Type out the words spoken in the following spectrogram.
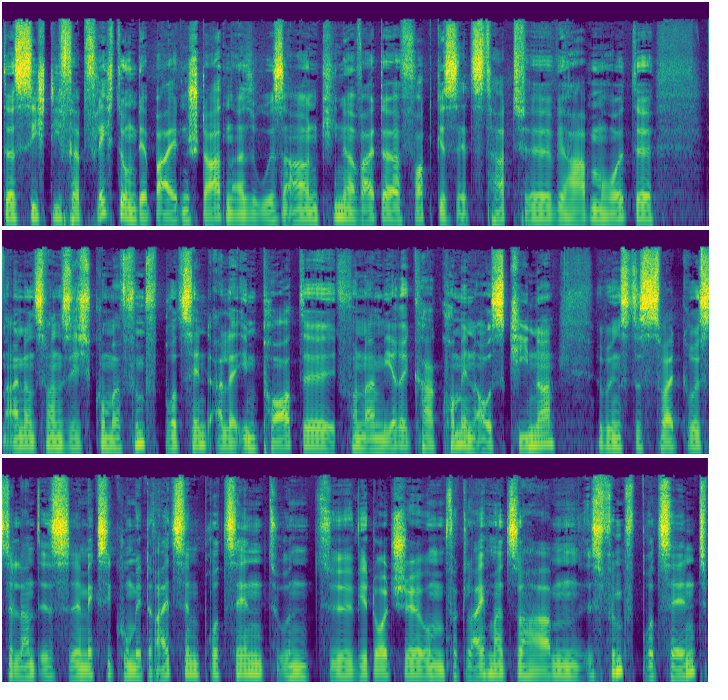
dass sich die Verflechtung der beiden Staaten, also USA und China, weiter fortgesetzt hat. Äh, wir haben heute 21,5 Prozent aller Importe von Amerika kommen aus China. Übrigens das zweitgrößte Land ist äh, Mexiko mit 13 Prozent und äh, wir Deutsche, um Vergleich mal zu haben, ist 5 Prozent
